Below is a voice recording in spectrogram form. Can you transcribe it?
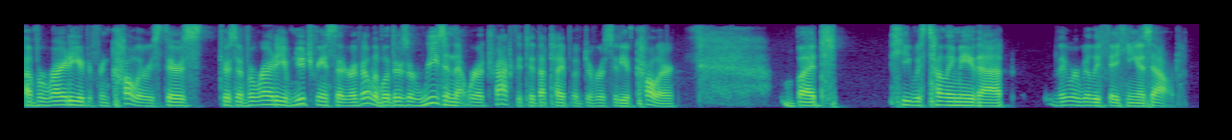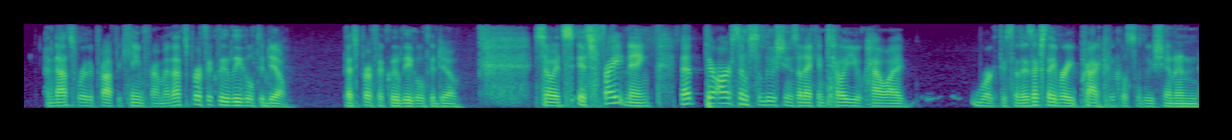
a variety of different colors there's there's a variety of nutrients that are available there's a reason that we're attracted to that type of diversity of color but he was telling me that they were really faking us out. And that's where the profit came from. And that's perfectly legal to do. That's perfectly legal to do. So it's it's frightening. But there are some solutions, and I can tell you how I work this. So there's actually a very practical solution, and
